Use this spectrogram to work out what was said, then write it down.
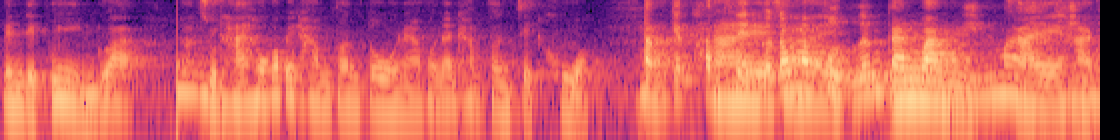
เป็นเด็กผู้หญิงด้วย สุดท้ายเขาก็ไปทำตอนโตนะคนนั้นทำตอนเจ็ดขวบ หลังจากทำเสร็จใช่ก็ต้องมาใช่ฝึกเรื่องการวางลิ้นใหม่ใช่อีกทีค่ะนึง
